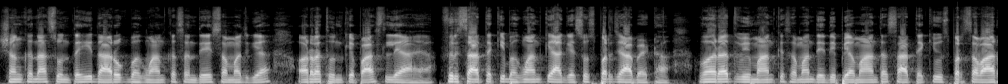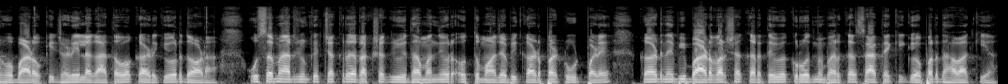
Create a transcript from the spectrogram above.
शंख ना सुनते ही दारुक भगवान का संदेश समझ गया और रथ उनके पास ले आया। फिर सात्यकी भगवान के आगे से उस पर जा बैठा। वह रथ विमान के समान दे देदीप्यमान था। सात्यकी उस पर सवार हो बाड़ों की झड़ी लगाता हुआ कर्ण की ओर दौड़ा। उस समय अर्जुन के चक्र रक्षक युद्धामन्यु और उत्तमौजा भी कर्ण पर टूट पड़े। कर्ण ने भी बाढ़ वर्षा करते हुए क्रोध में भरकर सात्यकी के ऊपर धावा किया।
